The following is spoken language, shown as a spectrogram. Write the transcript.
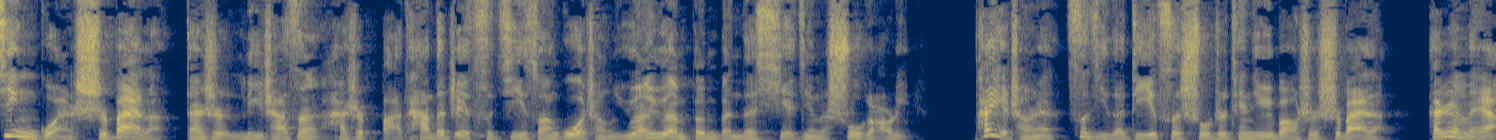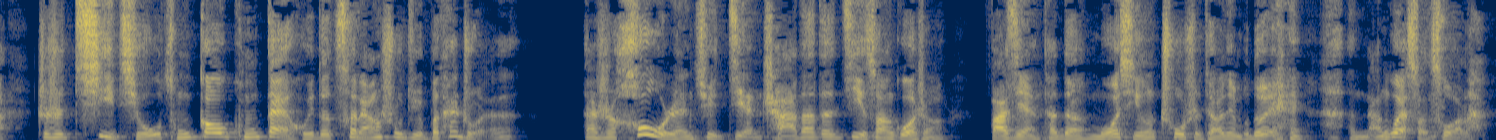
尽管失败了，但是理查森还是把他的这次计算过程原原本本的写进了书稿里。他也承认自己的第一次数值天气预报是失败的。他认为啊，这是气球从高空带回的测量数据不太准，但是后人去检查他的计算过程，发现他的模型初始条件不对，难怪算错了。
